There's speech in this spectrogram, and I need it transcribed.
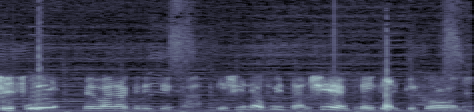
si fui, me van a criticar. Y si no fui, siempre hay criticones.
